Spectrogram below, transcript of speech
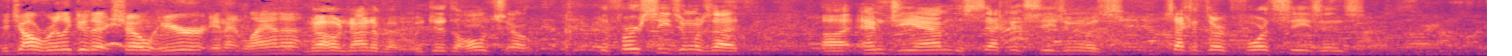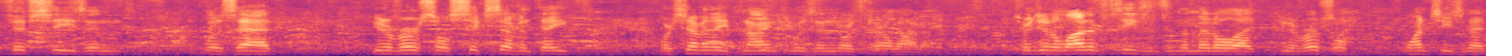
Did y'all really do that show here in Atlanta? No, none of it. We did the whole show. The first season was at uh, MGM. The second season was second, third, fourth seasons. Fifth season was at Universal. Sixth, seventh, eighth, or seventh, eighth, ninth was in North Carolina. So we did a lot of seasons in the middle at Universal, one season at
